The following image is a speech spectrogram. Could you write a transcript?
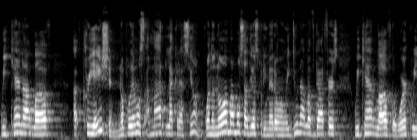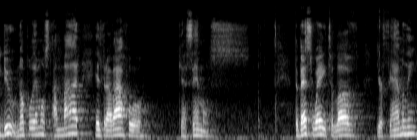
we cannot love uh, creation. No podemos amar la creación. Cuando no amamos a Dios primero, when we do not love God first, we can't love the work we do. No podemos amar el trabajo que hacemos. The best way to love your family,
